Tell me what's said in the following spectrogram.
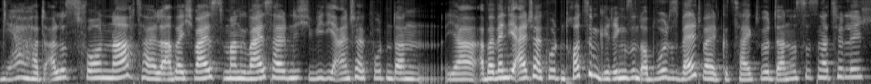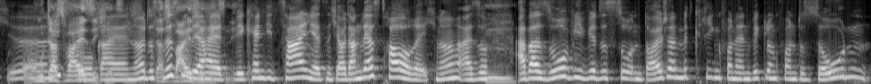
Ja, hat alles Vor- und Nachteile, aber ich weiß, man weiß halt nicht, wie die Einschaltquoten dann, ja, aber wenn die Einschaltquoten trotzdem gering sind, obwohl das weltweit gezeigt wird, dann ist es natürlich äh, Gut, das nicht so geil, ne? Das, das wissen wir halt, wir kennen die Zahlen jetzt nicht, aber dann wäre es traurig, ne? Also, mhm. aber so wie wir das so in Deutschland mitkriegen von der Entwicklung von The Zone,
